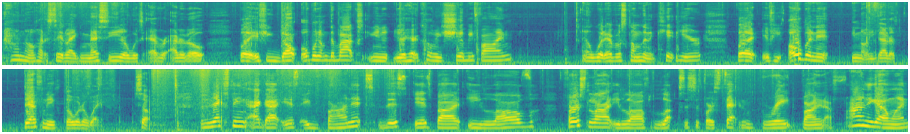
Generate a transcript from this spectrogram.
I don't know how to say like messy or whichever I don't know. But if you don't open up the box you, your hair coloring should be fine and whatever's comes in a kit here. But if you open it you know you gotta definitely throw it away. So the next thing I got is a bonnet this is by Elove First line Elove Luxe. This is for satin braid bonnet. I finally got one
